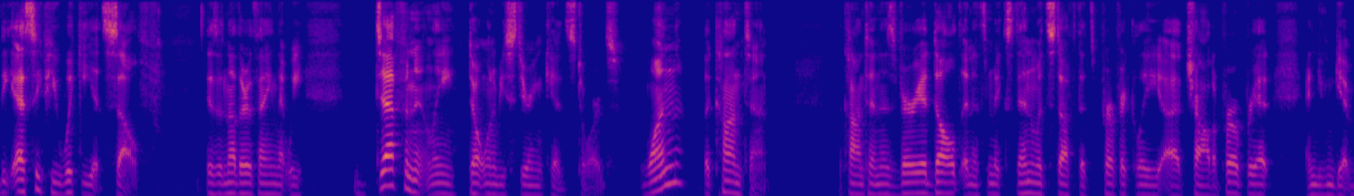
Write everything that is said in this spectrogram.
the SCP Wiki itself is another thing that we definitely don't want to be steering kids towards. One, the content. the content is very adult and it's mixed in with stuff that's perfectly uh, child appropriate and you can get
